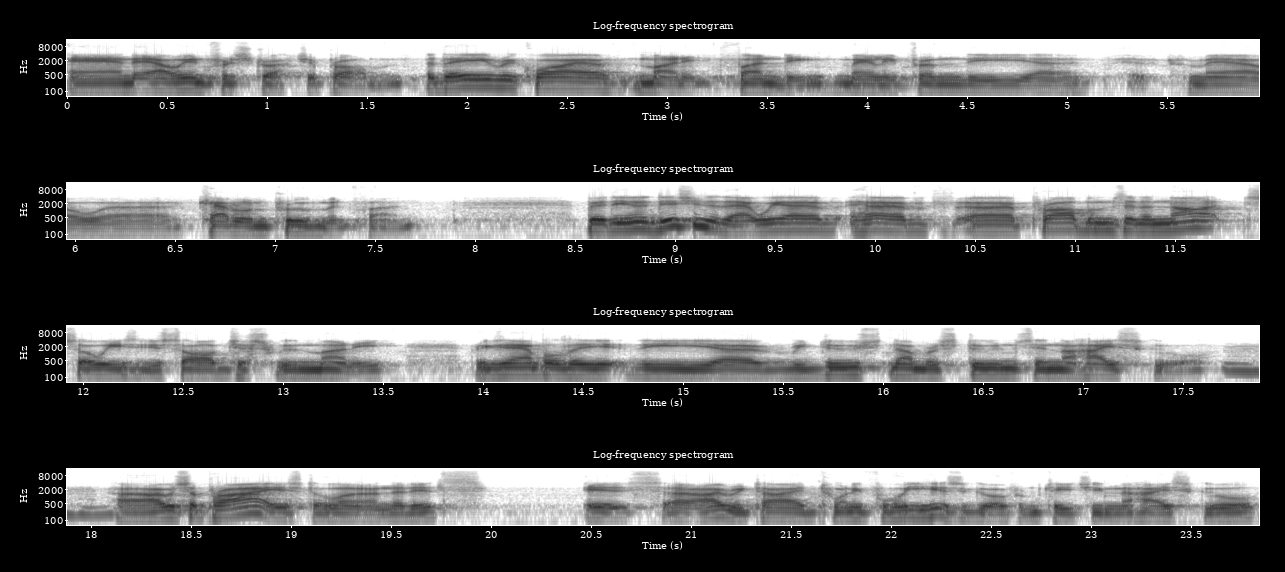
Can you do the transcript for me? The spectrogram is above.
and our infrastructure problems. But they require money, funding, mainly from the uh, from our uh, capital improvement fund. But in addition to that, we have have uh, problems that are not so easy to solve just with money. For example, the the uh, reduced number of students in the high school. Uh, I was surprised to learn that it's it's. Uh, I retired 24 years ago from teaching the high school,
